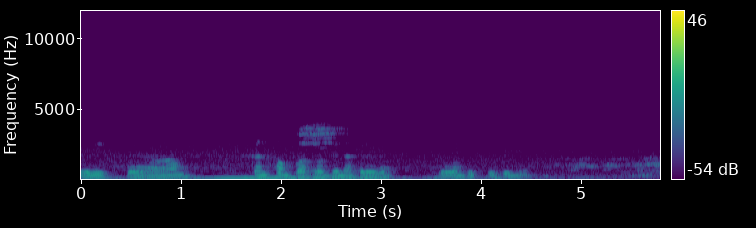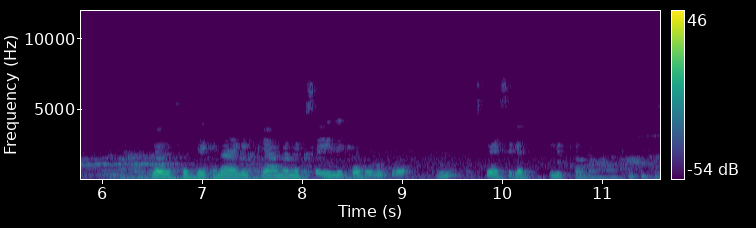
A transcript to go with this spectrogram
यदि सयाम कंफर्म पासवर्ड देना पड़ेगा तो वन टू थ्री दे दें उसके इसको देखना है कि क्या मैंने सही लिखा तो उसको ऐसे कर क्लिक करना है, ठीक है?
